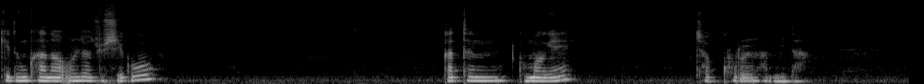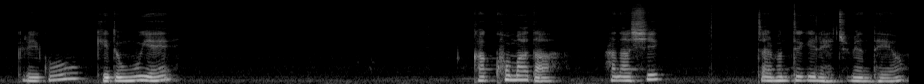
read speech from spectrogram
기둥 하나 올려주시고 같은 구멍에 적코를 합니다. 그리고 기둥 위에 각 코마다 하나씩 짧은뜨기를 해주면 돼요.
